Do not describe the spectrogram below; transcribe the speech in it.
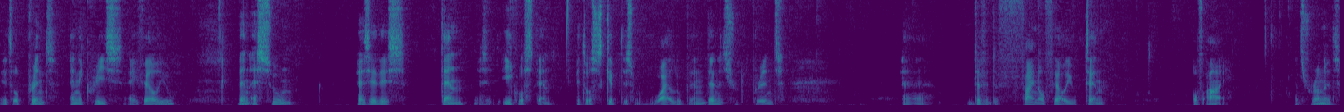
it will print and increase a value. Then as soon as it is 10, as it equals 10, it will skip this while loop and then it should print uh, the, the final value 10 of i. Let's run it.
